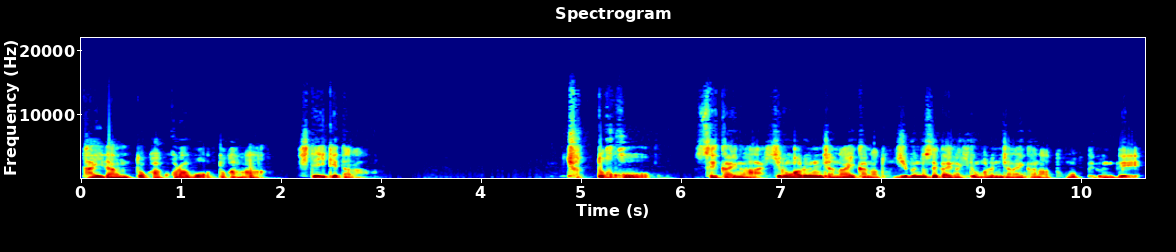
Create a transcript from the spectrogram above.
対談とかコラボとかがしていけたら、ちょっとこう、世界が広がるんじゃないかなと、自分の世界が広がるんじゃないかなと思ってるんで、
